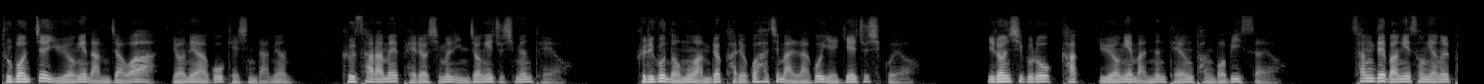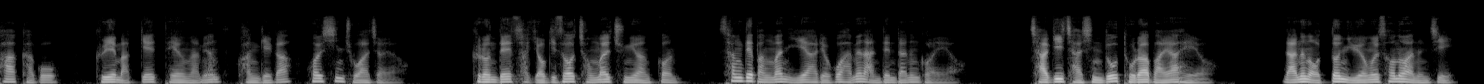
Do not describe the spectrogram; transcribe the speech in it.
두 번째 유형의 남자와 연애하고 계신다면 그 사람의 배려심을 인정해 주시면 돼요. 그리고 너무 완벽하려고 하지 말라고 얘기해 주시고요. 이런 식으로 각 유형에 맞는 대응 방법이 있어요. 상대방의 성향을 파악하고 그에 맞게 대응하면 관계가 훨씬 좋아져요. 그런데 여기서 정말 중요한 건 상대방만 이해하려고 하면 안 된다는 거예요. 자기 자신도 돌아봐야 해요. 나는 어떤 유형을 선호하는지,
